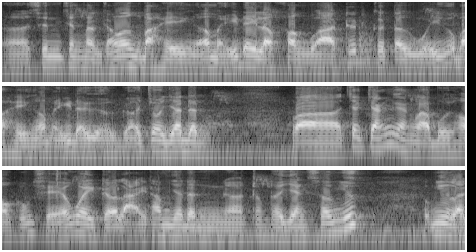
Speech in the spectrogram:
ờ, xin chân thành cảm ơn bà Hiền ở Mỹ. Đây là phần quà trích từ quỹ của bà Hiền ở Mỹ để gửi, cho gia đình. Và chắc chắn rằng là Bùi Hồ cũng sẽ quay trở lại thăm gia đình ờ, trong thời gian sớm nhất cũng như là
